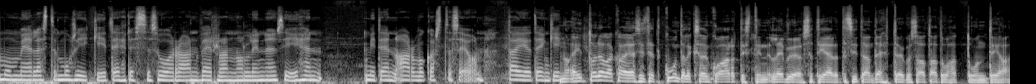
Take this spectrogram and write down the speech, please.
mun mielestä musiikkia tehdessä suoraan verrannollinen siihen miten arvokasta se on. Tai jotenkin... No ei todellakaan, ja siis, että kuunteliko jonkun artistin levyä, jossa tiedät, että sitä on tehty joku 100 000 tuntia,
